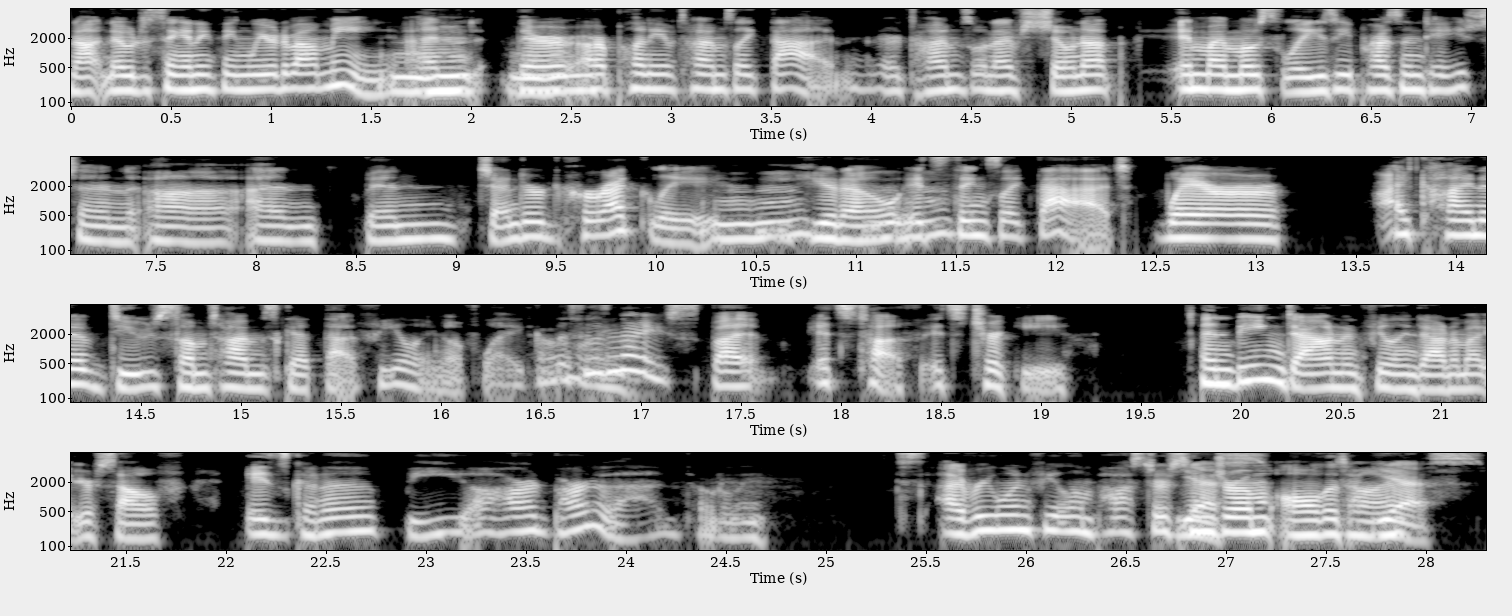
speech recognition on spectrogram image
not noticing anything weird about me. Mhm, And there mhm. are plenty of times like that. There are times when I've shown up in my most lazy presentation uh, and been gendered correctly. Mhm, You know, it's mhm. things like that where I kind of do sometimes get that feeling of like, this is nice, but it's tough, it's tricky. And being down and feeling down about yourself is gonna be a hard part of that. Totally. Does everyone feel imposter Yes. syndrome all the time? Yes.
